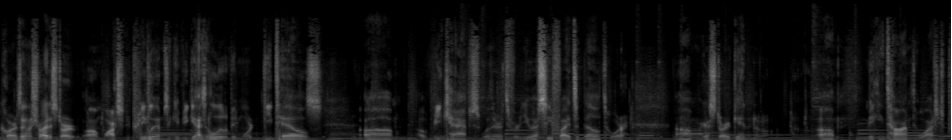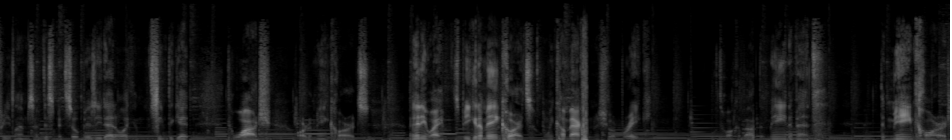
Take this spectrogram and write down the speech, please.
cards. I'm going to try to start um, watching the prelims and give you guys a little bit more details um, of recaps, whether it's for UFC fights or Bellator. Um, I got to start getting um, making time to watch the prelims. I've just been so busy that all I can seem to get to watch are the main cards. Anyway, speaking of main cards, when we come back from the short break, we'll talk about the main event, the main card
